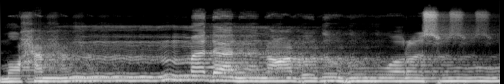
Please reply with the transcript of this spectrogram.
محمدا عبده ورسوله.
